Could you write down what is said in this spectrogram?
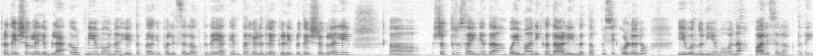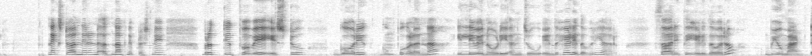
ಪ್ರದೇಶಗಳಲ್ಲಿ ಬ್ಲ್ಯಾಕ್ಔಟ್ ನಿಯಮವನ್ನು ಹೇತಕ್ಕಾಗಿ ಪಾಲಿಸಲಾಗ್ತದೆ. ಯಾಕೆಂತ ಹೇಳಿದ್ರೆ, ಗಡಿ ಪ್ರದೇಶಗಳಲ್ಲಿ ಶತ್ರು ಸೈನ್ಯದ ವೈಮಾನಿಕ ದಾಳಿಯಿಂದ ತಪ್ಪಿಸಿಕೊಳ್ಳಲು ಈ ಒಂದು ನಿಯಮವನ್ನು ಪಾಲಿಸಲಾಗ್ತದೆ. ನೆಕ್ಸ್ಟ್ ಹನ್ನೆರಡು ಹದಿನಾಲ್ಕನೇ ಪ್ರಶ್ನೆ ಮೃತ್ಯುತ್ವವೇ ಎಷ್ಟು ಗೋರಿ ಗುಂಪುಗಳನ್ನು ಇಲ್ಲಿವೆ ನೋಡಿ ಅಂಜು ಎಂದು ಹೇಳಿದವರು ಯಾರು? ಸೊ ಆ ರೀತಿ ಹೇಳಿದವರು ಬ್ಯೂಮ್ಯಾಂಟ್.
